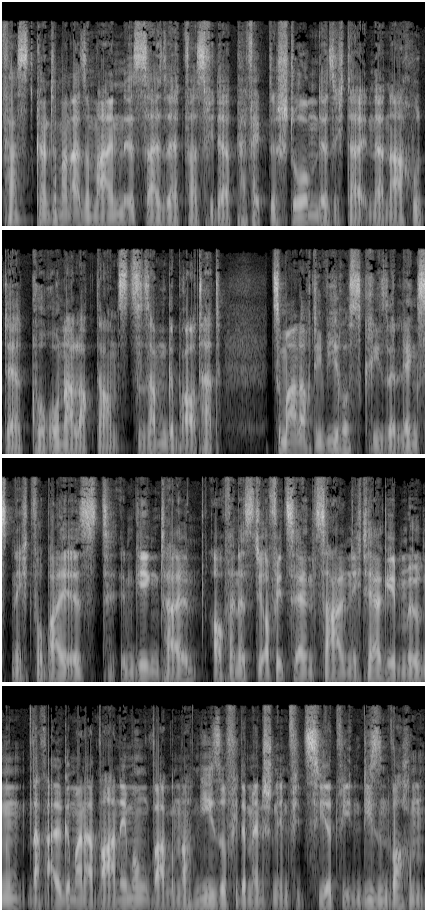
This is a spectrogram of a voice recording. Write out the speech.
Fast könnte man also meinen, es sei so etwas wie der perfekte Sturm, der sich da in der Nachhut der Corona-Lockdowns zusammengebraut hat. Zumal auch die Viruskrise längst nicht vorbei ist. Im Gegenteil, auch wenn es die offiziellen Zahlen nicht hergeben mögen, nach allgemeiner Wahrnehmung waren noch nie so viele Menschen infiziert wie in diesen Wochen.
